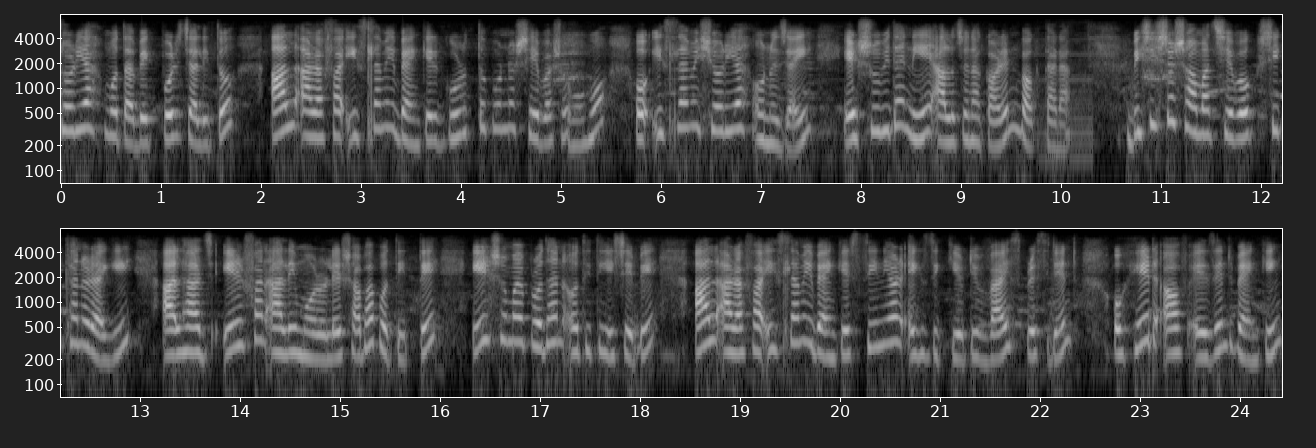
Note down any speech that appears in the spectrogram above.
শরিয়াহ মোতাবেক পরিচালিত আল আরাফা ইসলামী ব্যাংকের গুরুত্বপূর্ণ সেবাসমূহ ও ইসলামী শরিয়াহ অনুযায়ী এর সুবিধা নিয়ে আলোচনা করেন বক্তারা। বিশিষ্ট সমাজসেবক শিক্ষানুরাগী আলহাজ এরফান আলী মোরলের সভাপতিত্বে এ সময় প্রধান অতিথি হিসেবে আল আরাফা ইসলামী ব্যাংকের সিনিয়র এক্সিকিউটিভ ভাইস প্রেসিডেন্ট ও head of agent banking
